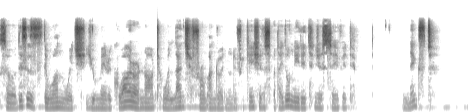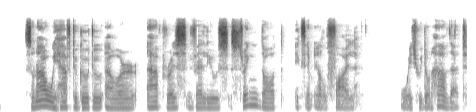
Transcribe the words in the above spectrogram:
So this is the one which you may require or not will launch from Android notifications, but I don't need it, just save it next. So now we have to go to our app res values string.xml file which we don't have that.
